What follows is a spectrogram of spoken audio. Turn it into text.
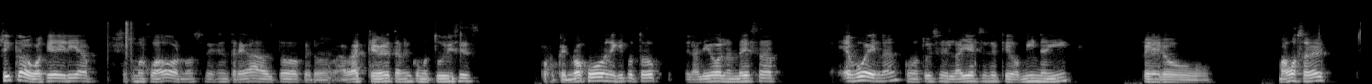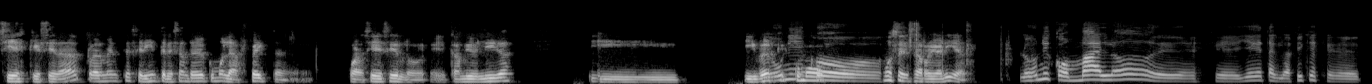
sí, claro, cualquiera diría, "Pues, es un buen jugador, ¿no? Se ha entregado y todo, pero habrá que ver también, como tú dices, porque no jugó en equipo top, la liga holandesa es buena, como tú dices, el Ajax es el que domina ahí, pero vamos a ver si es que se da, realmente sería interesante ver cómo le afecta, por así decirlo, el cambio de liga y, y ver único, cómo, cómo se desarrollaría. Lo único malo de que llegue Tagliafico es que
